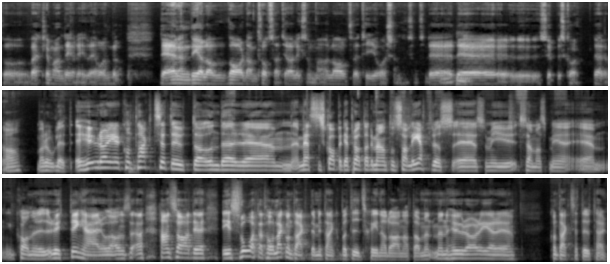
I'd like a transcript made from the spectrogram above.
få verkligen vara en del i det. Det är en del av vardagen trots att jag liksom la av för tio år sedan. liksom. Så det, Mm. det är superskoj. Det är det. Ja, vad roligt. Eh, Hur har er kontakt sett ut då under eh, mästerskapet? Jag pratade med Anton Saletrus eh, som är ju tillsammans med eh, Connery Rytting här. Och han, sa- han sa att det, det är svårt att hålla kontakten med tanke på tidsskillnad och annat. Då. Men, men hur har er eh, kontakt sett ut här?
